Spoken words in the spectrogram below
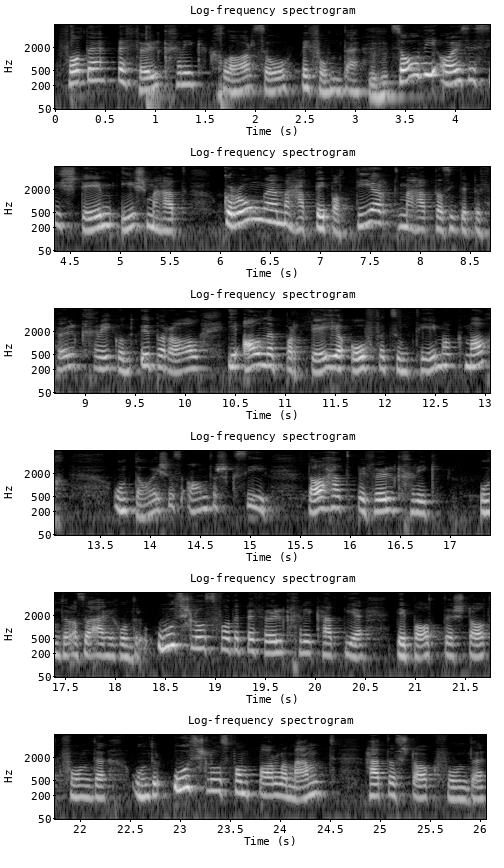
von der Bevölkerung klar so befunden. Mhm. So wie unser System ist, man hat gerungen, man hat debattiert, man hat das in der Bevölkerung und überall in allen Parteien offen zum Thema gemacht. Und da ist es anders gewesen. Da hat die Bevölkerung unter, also eigentlich unter Ausschluss von der Bevölkerung hat die Debatte stattgefunden. Unter Ausschluss vom Parlament hat das stattgefunden.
